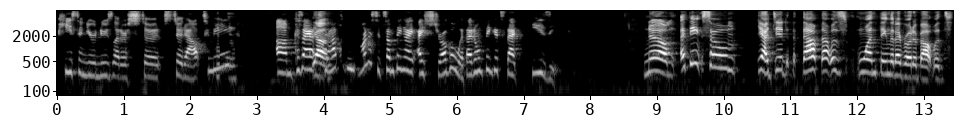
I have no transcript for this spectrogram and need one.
piece in your newsletter stood stood out to me. Mm-hmm. Mhm. Um, because I, Yeah. Have to be honest, it's something I, I struggle with. I don't think it's that easy. No, I think so. Yeah, I did that. That was one thing that I wrote about was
